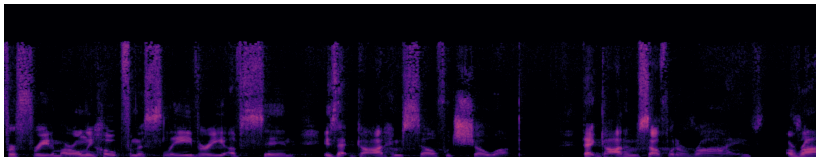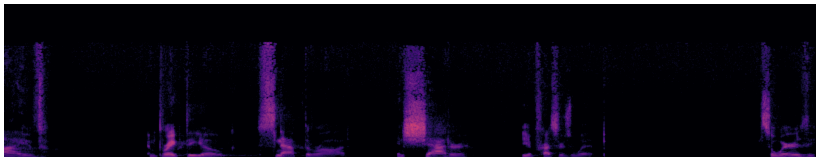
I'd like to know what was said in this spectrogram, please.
for freedom, our only hope from the slavery of sin is that God Himself would show up, that God Himself would arrive, arrive and break the yoke, snap the rod, and shatter the oppressor's whip. So, where is He?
